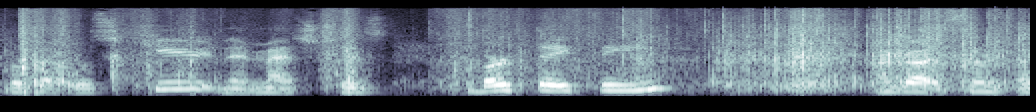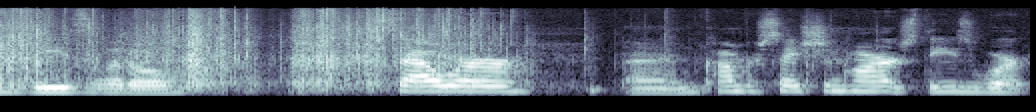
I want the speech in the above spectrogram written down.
Thought that was cute and it matched his birthday theme. I got some of these little sour um, conversation hearts. These were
